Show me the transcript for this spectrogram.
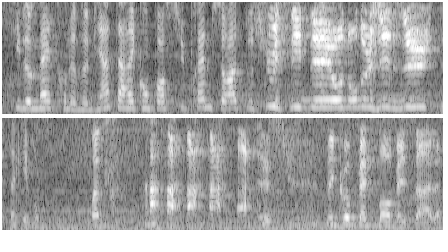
si le maître le veut bien, ta récompense suprême sera de te suicider au nom de Jésus C'est ça qui est bon. C'est complètement métal.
